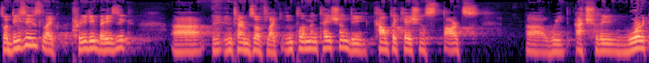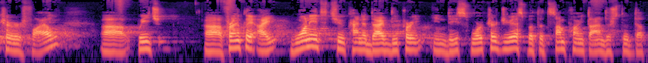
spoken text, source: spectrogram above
So this is like pretty basic uh, in, in, terms of like implementation. The complication starts uh, with actually worker file, uh, which uh, frankly, I wanted to kind of dive deeper in this worker worker.js, but at some point I understood that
